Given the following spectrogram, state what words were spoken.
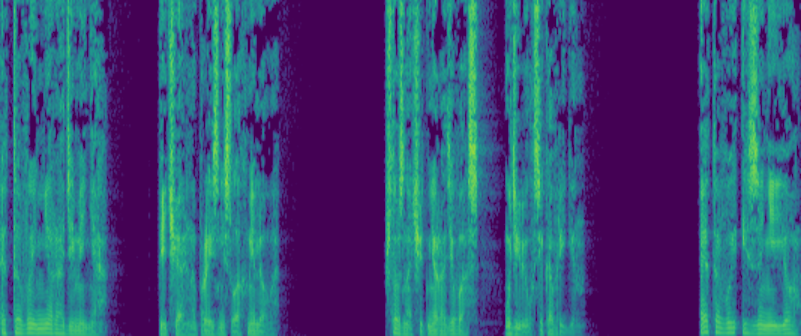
Это вы не ради меня, печально произнесла Хмелева. Что значит не ради вас? удивился Кавригин. Это вы из-за нее.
